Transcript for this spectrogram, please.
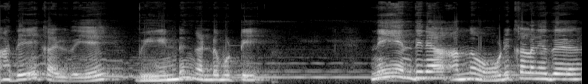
അതേ കഴുതയെ വീണ്ടും കണ്ടുമുട്ടി. നീ എന്തിനാ അന്ന് ഓടിക്കളഞ്ഞത്?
